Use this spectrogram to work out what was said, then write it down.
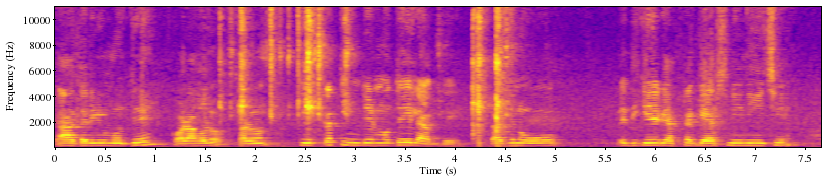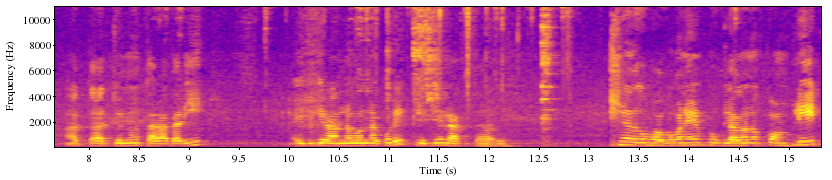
তাড়াতাড়ির মধ্যে করা হলো, কারণ কেকটা তিনটের মধ্যেই লাগবে। তার জন্য ও এদিকে একটা গ্যাস নিয়ে নিয়েছে। আর তার জন্য তাড়াতাড়ি এদিকে রান্নাবান্না করে কেটে লাগতে হবে। কৃষ্ণ দেখো ভগবানের ভোগ লাগানো কমপ্লিট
